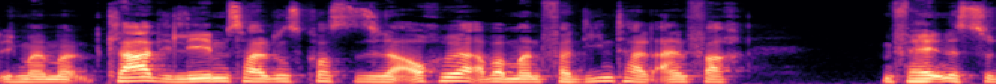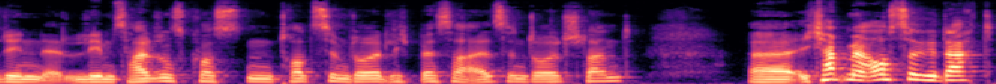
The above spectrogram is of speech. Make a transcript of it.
ich meine, klar, die Lebenshaltungskosten sind da auch höher, aber man verdient halt einfach im Verhältnis zu den Lebenshaltungskosten trotzdem deutlich besser als in Deutschland. Äh, ich habe mir auch so gedacht,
